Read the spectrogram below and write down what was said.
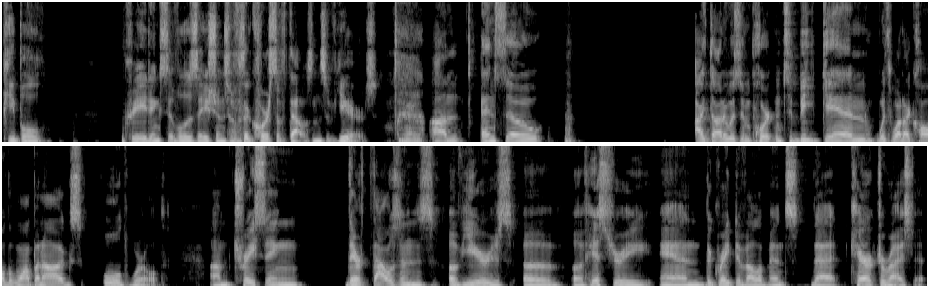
people creating civilizations over the course of thousands of years. Right. Um, and so I thought it was important to begin with what I call the Wampanoags old world, um, tracing their thousands of years of, of history and the great developments that characterized it.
